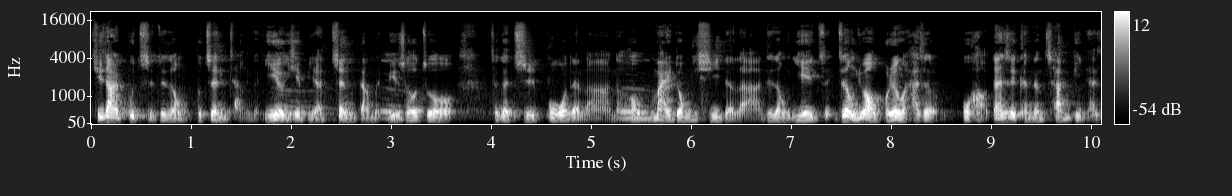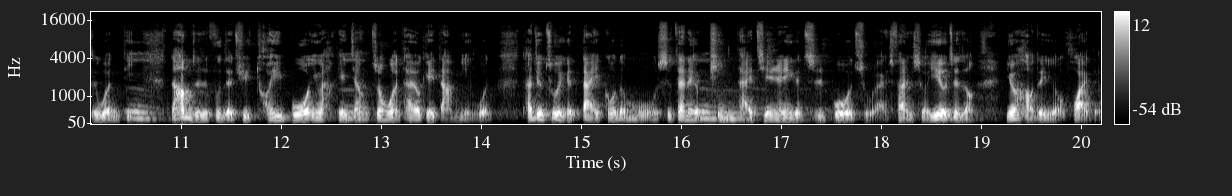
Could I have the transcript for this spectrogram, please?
其实当然不止这种不正常的，也有一些比较正当的，比如说做这个直播的啦，然后卖东西的啦，这种也这这种地方我不认为它是不好，但是可能产品才是问题。嗯那他们只是负责去推播，因为他可以讲中文，他又可以打缅文，他就做一个代购的模式，在那个平台兼任一个直播主来贩售，也有这种有好的有坏的。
